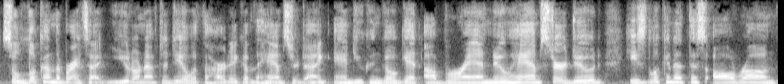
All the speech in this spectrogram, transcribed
So look on the bright side. You don't have to deal with the heartache of the hamster dying, and you can go get a brand new hamster, dude. He's looking at this all wrong.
